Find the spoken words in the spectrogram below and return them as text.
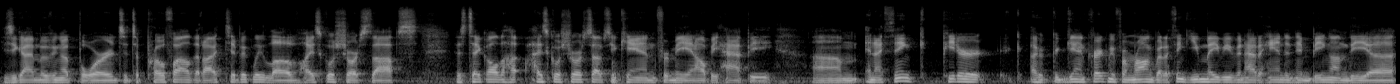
He's a guy moving up boards. It's a profile that I typically love. High school shortstops. Just take all the high school shortstops you can for me, and I'll be happy. Um, and I think Peter, again, correct me if I'm wrong, but I think you maybe even had a hand in him being on the uh,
